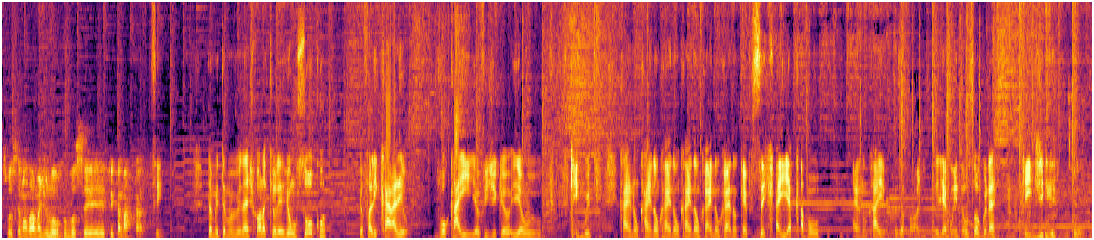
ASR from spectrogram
Se você não dá uma de louco, você fica marcado. Sim. Também teve uma vez na escola que eu levei um soco, eu falei, caralho, vou cair. Eu fingi que eu, e eu fiquei muito. Cai, não cai, não cai, não cai, não cai, não cai, não cai. Pra você cair, acabou. Aí eu não caí. Depois eu falo, ele aguentou o soco, né? Quem diria? Oh,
